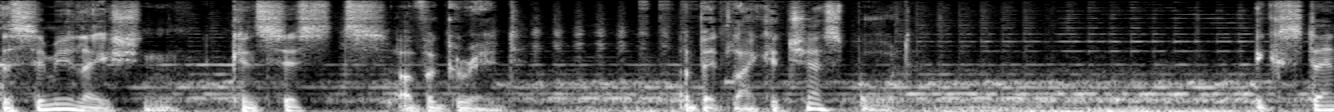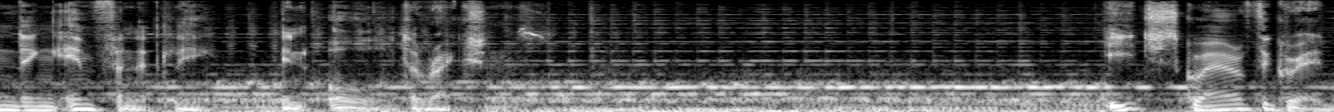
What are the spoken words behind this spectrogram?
The simulation consists of a grid, a bit like a chessboard, extending infinitely in all directions. Each square of the grid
